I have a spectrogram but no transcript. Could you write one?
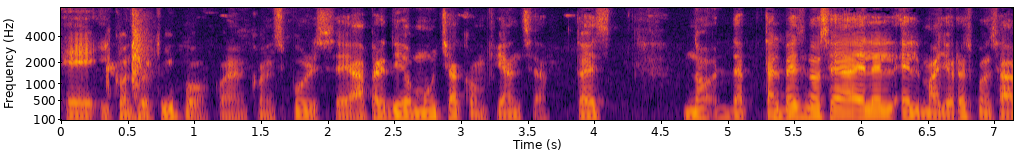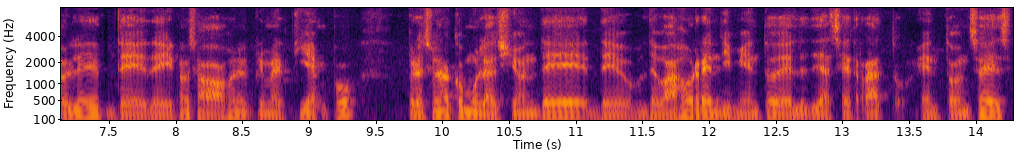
eh, y con su equipo, con, Spurs. Se ha perdido mucha confianza. Entonces, no, tal vez no sea él el, mayor responsable de, irnos abajo en el primer tiempo, pero es una acumulación de, de, bajo rendimiento de él desde hace rato. Entonces,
